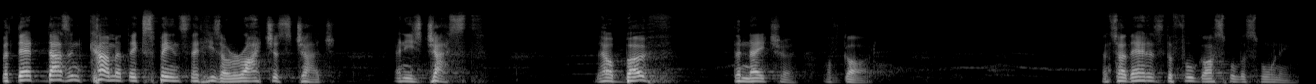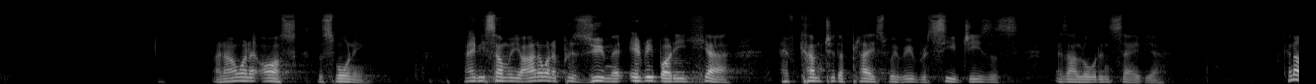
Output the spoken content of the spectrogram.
But that doesn't come at the expense that He's a righteous judge and He's just. They are both the nature of God. And so that is the full gospel this morning. And I want to ask this morning maybe some of you, I don't want to presume that everybody here have come to the place where we've received Jesus as our Lord and Savior. Can I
